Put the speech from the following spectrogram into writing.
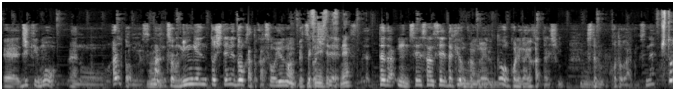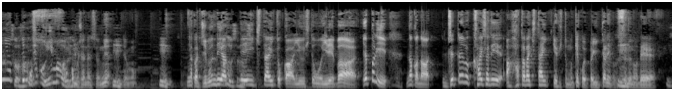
えー時期も、あの、あると思います。うんまあ、その人間としてね、どうかとかそういうのは別とし、しててですね。ただ、うん、生産性だけを考えると、これが良かったりし,、うんしてることがあるんですね。人によってもそうそう。でも今はそうかもしね、れないですよね。うんでも。うん、なんか自分でやっていきたいとかいう人もいれば、やっぱり、なんかな、絶対は会社であ働きたいっていう人も結構やっぱりいたりもするので、うん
